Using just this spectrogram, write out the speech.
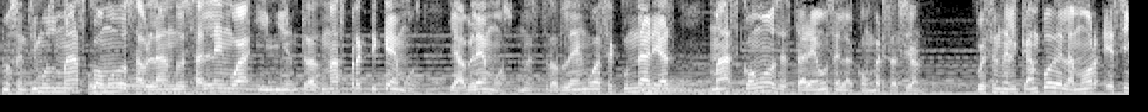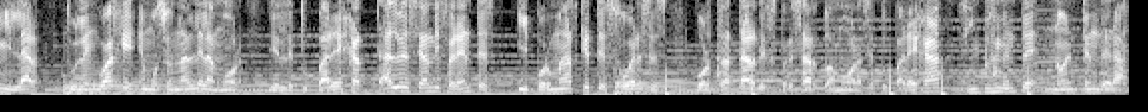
nos sentimos más cómodos hablando esa lengua y mientras más practiquemos y hablemos nuestras lenguas secundarias, más cómodos estaremos en la conversación. Pues en el campo del amor es similar, tu lenguaje emocional del amor y el de tu pareja tal vez sean diferentes, y por más que te esfuerces por tratar de expresar tu amor hacia tu pareja, simplemente no entenderá.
